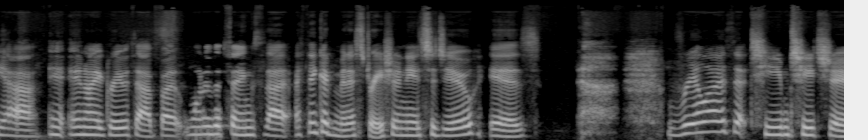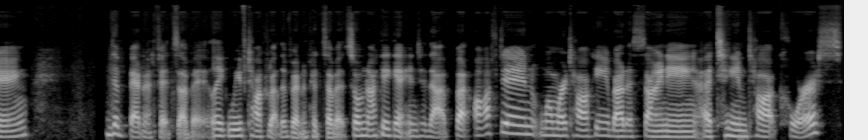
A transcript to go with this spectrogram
Yeah, and I agree with that. But one of the things that I think administration needs to do is realize that team teaching the benefits of it. Like we've talked about the benefits of it. So I'm not going to get into that. But often when we're talking about assigning a team taught course,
